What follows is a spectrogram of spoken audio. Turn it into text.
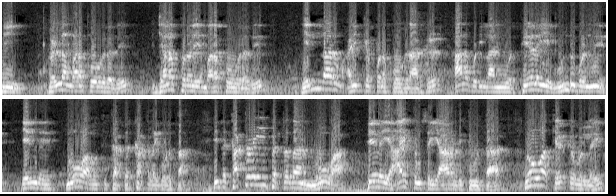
நீ வெள்ளம் வரப்போகிறது. ஜலப்பிரளயம் வரப்போகிறது. எல்லாரும் அழிக்கப்பட போகிறார்கள். ஆனபடி நான் ஒரு பேழையை உண்டு பண்ணு என்று நோவாவுக்கு கத்தர் கட்டளை கொடுத்தார். இந்த கட்டளையை பெற்றதான நோவா பேழையை ஆயத்தம் செய்ய ஆரம்பித்து விட்டார். நோவா கேட்கவில்லை.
